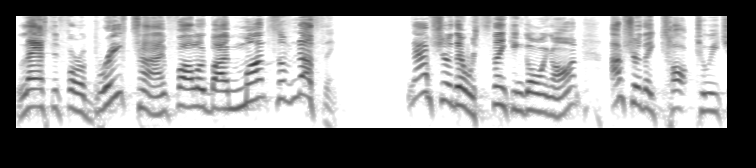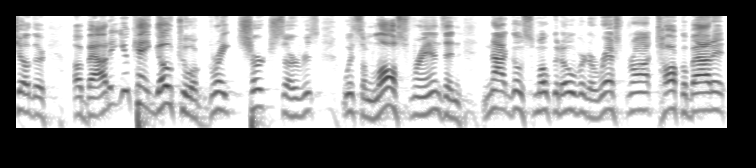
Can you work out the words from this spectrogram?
lasted for a brief time, followed by months of nothing. Now, I'm sure there was thinking going on. I'm sure they talked to each other about it. You can't go to a great church service with some lost friends and not go smoke it over at a restaurant, talk about it,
